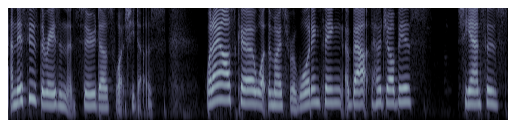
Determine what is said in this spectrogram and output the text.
And this is the reason that Sue does what she does. When I ask her what the most rewarding thing about her job is, she answers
